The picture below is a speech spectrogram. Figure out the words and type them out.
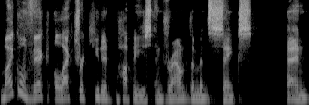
Michael Vick electrocuted puppies and drowned them in sinks, and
